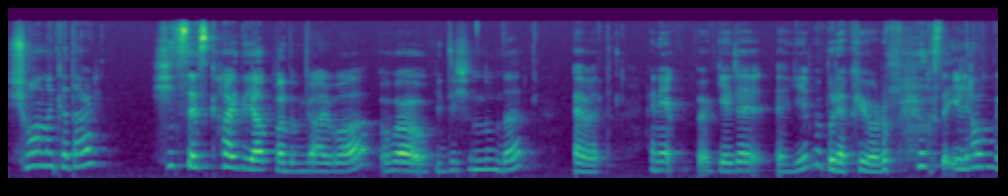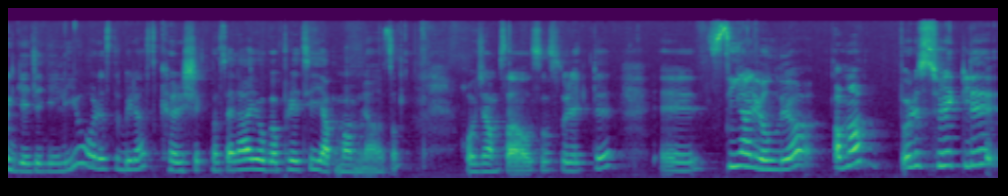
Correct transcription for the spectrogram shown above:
şu ana kadar hiç ses kaydı yapmadım galiba. Wow bir düşündüm de. Evet. Hani gece mi bırakıyorum yoksa ilham mı gece geliyor? Orası biraz karışık. Mesela yoga pratiği yapmam lazım. Hocam sağ olsun sürekli e, sinyal yolluyor ama böyle sürekli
